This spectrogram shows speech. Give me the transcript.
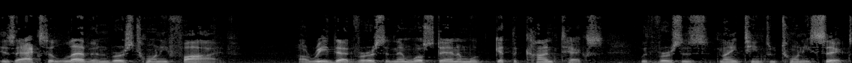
is Acts 11, verse 25. I'll read that verse and then we'll stand and we'll get the context with verses 19 through 26.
